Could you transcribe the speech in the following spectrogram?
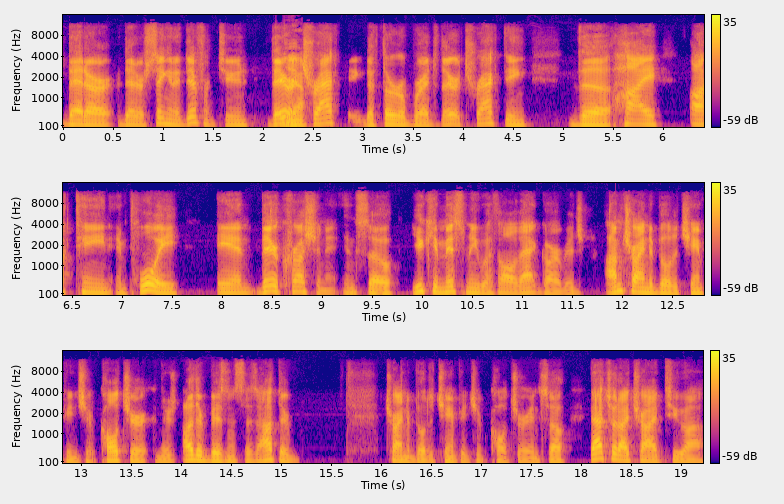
that are that are singing a different tune. They're Yeah. attracting the thoroughbreds. They're attracting the high octane employee and they're crushing it. And so you can miss me with all that garbage. I'm trying to build a championship culture, and there's other businesses out there trying to build a championship culture. And so that's what I tried to uh,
